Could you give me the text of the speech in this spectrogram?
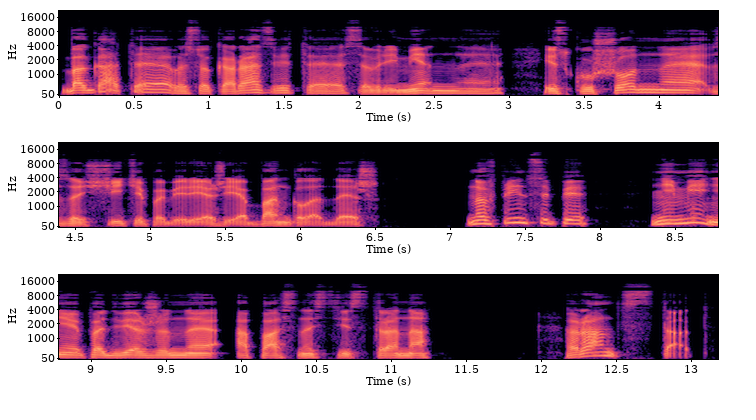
Богатая, высокоразвитая, современная, искушенная в защите побережья Бангладеш, но в принципе – не менее подверженная опасности страна. Рандстад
